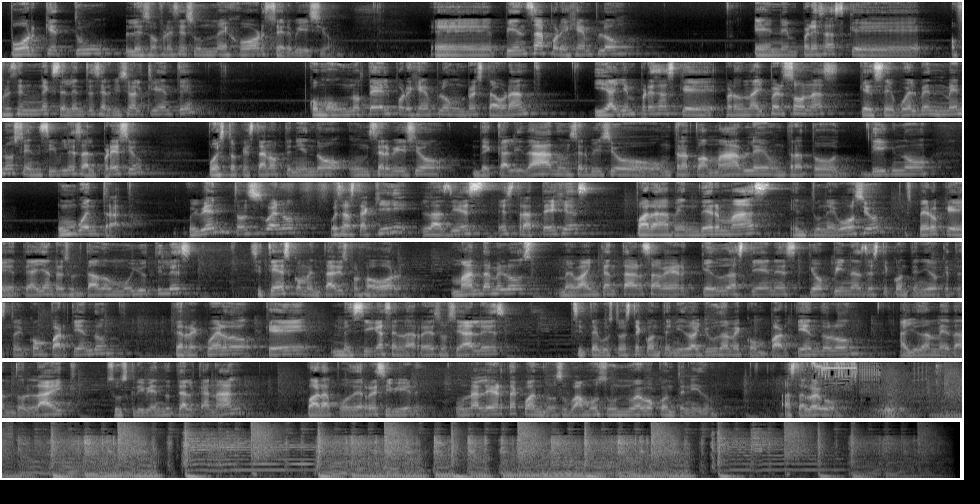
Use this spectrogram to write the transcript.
porque tú les ofreces un mejor servicio. Eh, piensa, por ejemplo, en empresas que ofrecen un excelente servicio al cliente, como un hotel, por ejemplo, un restaurante, y hay empresas que, perdón, hay personas que se vuelven menos sensibles al precio, puesto que están obteniendo un servicio de calidad, un servicio, un trato amable, un trato digno, un buen trato. Muy bien, entonces bueno, pues hasta aquí las 10 estrategias para vender más en tu negocio. Espero que te hayan resultado muy útiles. Si tienes comentarios, por favor, mándamelos. Me va a encantar saber qué dudas tienes, qué opinas de este contenido que te estoy compartiendo. Te recuerdo que me sigas en las redes sociales. Si te gustó este contenido, ayúdame compartiéndolo, ayúdame dando like, suscribiéndote al canal para poder recibir una alerta cuando subamos un nuevo contenido. Hasta luego.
